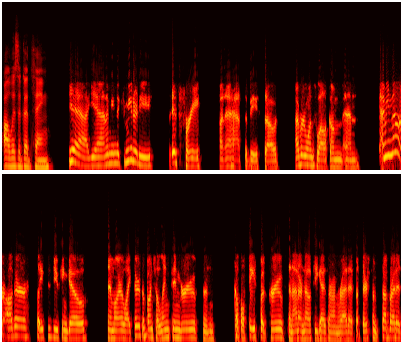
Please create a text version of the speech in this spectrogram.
always a good thing. Yeah, yeah. And I mean, the community, it's free, but it has to be. So everyone's welcome. And I mean, there are other places you can go similar. Like there's a bunch of LinkedIn groups and a couple Facebook groups, and I don't know if you guys are on Reddit, but there's some subreddits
